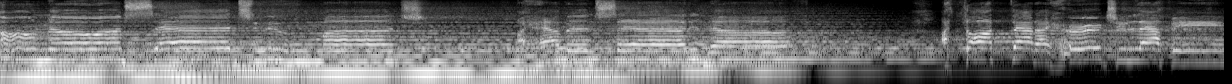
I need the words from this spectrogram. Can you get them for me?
Oh no, I've said too much. I haven't said enough. I thought that I heard you laughing.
